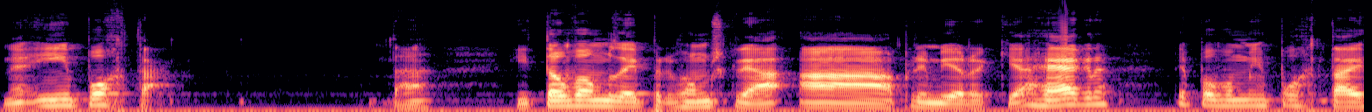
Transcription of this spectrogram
né, e importar. Tá? Então vamos aí, vamos criar a primeiro aqui a regra, depois vamos importar,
